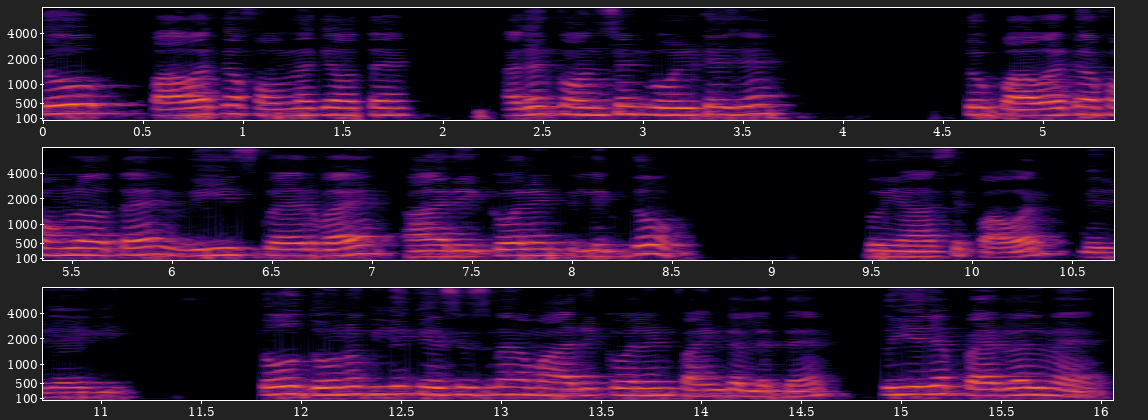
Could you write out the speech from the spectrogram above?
तो पावर का फॉर्मूला क्या होता है? अगर कांस्टेंट वोल्टेज है तो पावर का फॉर्मूला होता है V square by R equivalent लिख दो तो यहाँ से पावर मिल जाएगी। तो दोनों के लिए केसेस में हम आर इक्वलेंट फाइंड कर लेते हैं। तो ये जब पैरेलल में है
